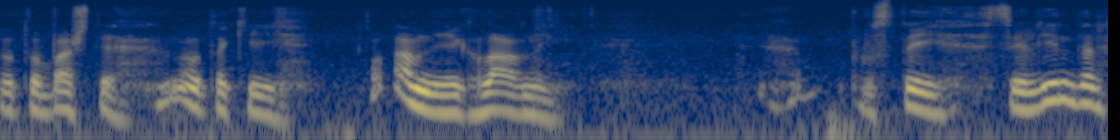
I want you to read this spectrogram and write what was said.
ото бачите, ну такий, главний як. Простий циліндр.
